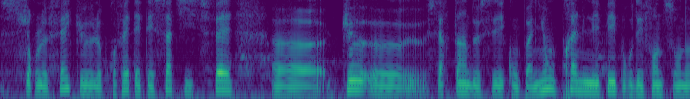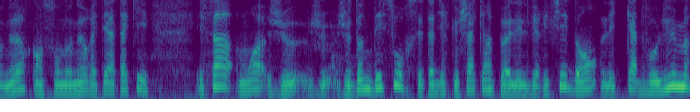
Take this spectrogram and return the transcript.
sur le fait que le prophète était satisfait euh, que euh, certains de ses compagnons prennent l'épée pour défendre son honneur quand son honneur était attaqué. Et ça, moi, je, je, donne des sources, c'est-à-dire que chacun peut aller le vérifier dans les quatre volumes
